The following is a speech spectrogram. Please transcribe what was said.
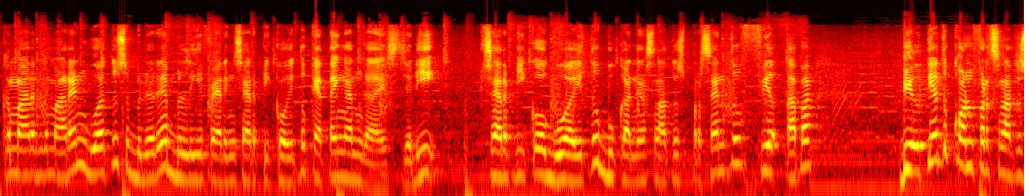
kemarin-kemarin gua tuh sebenarnya beli fairing Serpico itu ketengan guys. Jadi Serpico gua itu bukan yang 100% tuh feel apa buildnya tuh convert 100%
